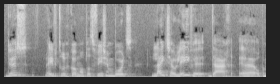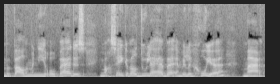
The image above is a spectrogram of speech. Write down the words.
Dus even terugkomen op dat vision board. Lijkt jouw leven daar uh, op een bepaalde manier op? Hè? Dus je mag zeker wel doelen hebben en willen groeien. Maar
